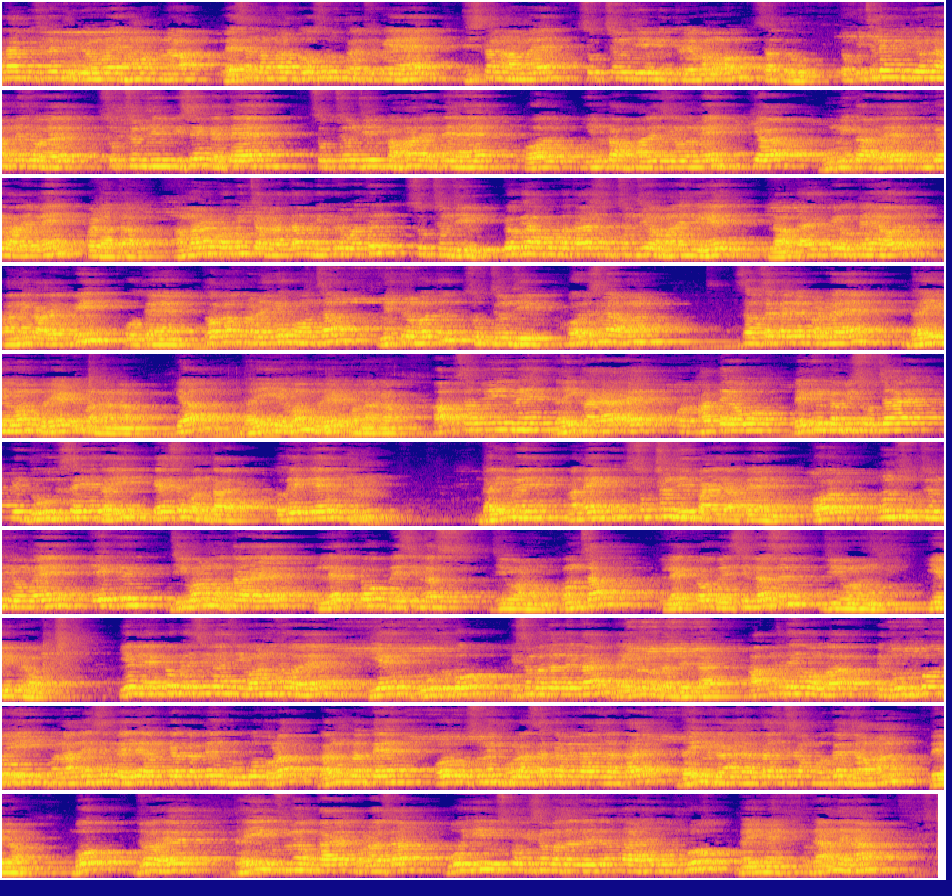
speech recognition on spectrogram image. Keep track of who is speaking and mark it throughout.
Speaker 1: पता है, पिछले वीडियो में हम अपना लेसन नंबर दो शुरू कर चुके हैं, जिसका नाम है सूक्ष्म जीव मित्र एवं शत्रु। तो पिछले वीडियो में हमने जो है सूक्ष्म जीव किसे कहते हैं सूक्ष्म जीव कहाँ रहते हैं, और इनका हमारे जीवन में क्या भूमिका है, उनके बारे में पढ़ा था। हमारा टॉपिक चल रहा था मित्रवत सूक्ष्म जीव क्योंकि आपको पता है सूक्ष्म जीव हमारे लिए लाभदायक भी होते हैं और हानिकारक भी होते हैं। तो हम पढ़ेंगे? कौन सा? मित्रवत सूक्ष्म जीव और इसमें हम सबसे पहले पढ़ रहे हैं, दही एवं ब्रेड बनाना। क्या? दही एवं ब्रेड बनाना। आप सभी ने दही खाया है और खाते हो, लेकिन कभी सोचा है कि दूध से दही कैसे बनता है? तो देखिए, दही में अनेक सूक्ष्म जीव पाए जाते हैं और उन सूक्ष्म जीवों में एक जीवाणु होता है लेक्टोबेसिलस जीवाणु। कौन सा? लेक्टोबेसिलस जीवाणु। ये लिख रहा हूँ। ये लेक्टोबेसिलस जीवाणु जो है, ये दूध को किसमें बदल देता है? दही में बदल देता है। आपने देखा होगा कि दूध को दही बनाने से पहले हम क्या करते हैं? दूध को थोड़ा गर्म करते हैं और उसमें थोड़ा सा क्या मिलाया जाता है? दही मिलाया जाता है, जिसे हम बोलते हैं जामन देना। वो जो है, दही उसमें होता है थोड़ा सा वो ही उसको किसमें बदल देता है? दूध को दही में। तो ध्यान देना,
